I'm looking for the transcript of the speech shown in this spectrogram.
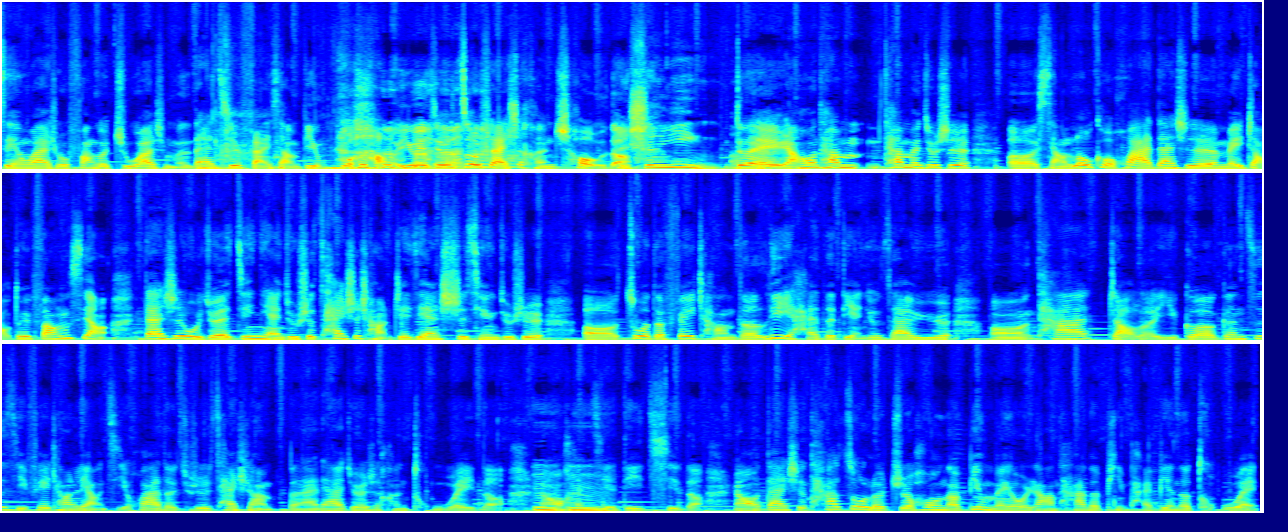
CNY 时候放个猪啊什么的，但是其实反响并不好，因为就是做出来是很丑的，很生硬。对，然后他们他们就是呃想 local 化，但是没找对方向。但是我觉得今年就是菜市场这件事情，就是呃做的非常的厉害的点就在于，嗯，他找了一个跟自己非常两极化的，就是菜市场本来大家觉得是很土味的，然后很接地气的，然后但是他做了之后呢，并没有让他的品牌变得土味，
